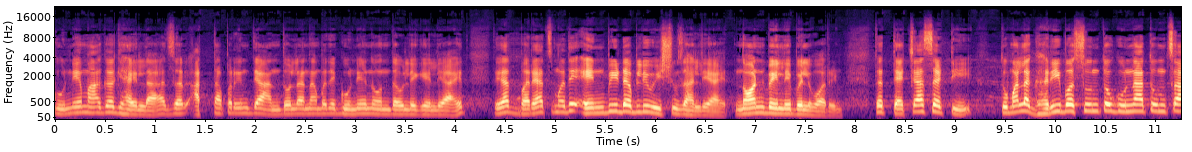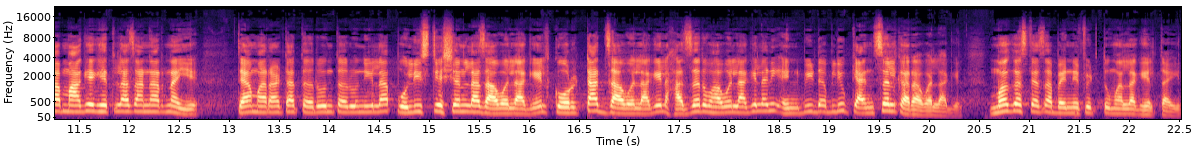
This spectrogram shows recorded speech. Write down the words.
गुन्हे मागं घ्यायला जर आत्तापर्यंत त्या आंदोलनामध्ये गुन्हे नोंदवले गेले आहेत त्याच्यात बऱ्याचमध्ये एन बी डब्ल्यू इश्यू झाले आहेत नॉन बेलेबल वॉरंट तर त्याच्यासाठी तुम्हाला घरी बसून तो गुन्हा तुमचा मागे घेतला जाणार नाही आहे त्या मराठा तरुण तरुणीला पोलीस स्टेशनला जावं लागेल कोर्टात जावं लागेल हजर व्हावं लागेल आणि एन बी डब्ल्यू कॅन्सल करावं लागेल. मगच त्याचा बेनिफिट तुम्हाला घेता येईल.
